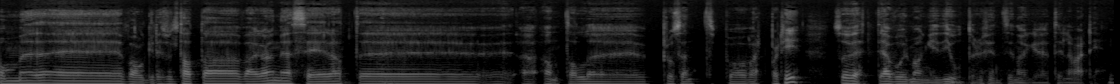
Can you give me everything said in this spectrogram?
om uh, valgresultata hver gang. Når jeg ser at antall eh, prosent på hvert parti, så vet jeg hvor mange idioter det finnes i Norge til enhver tid.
